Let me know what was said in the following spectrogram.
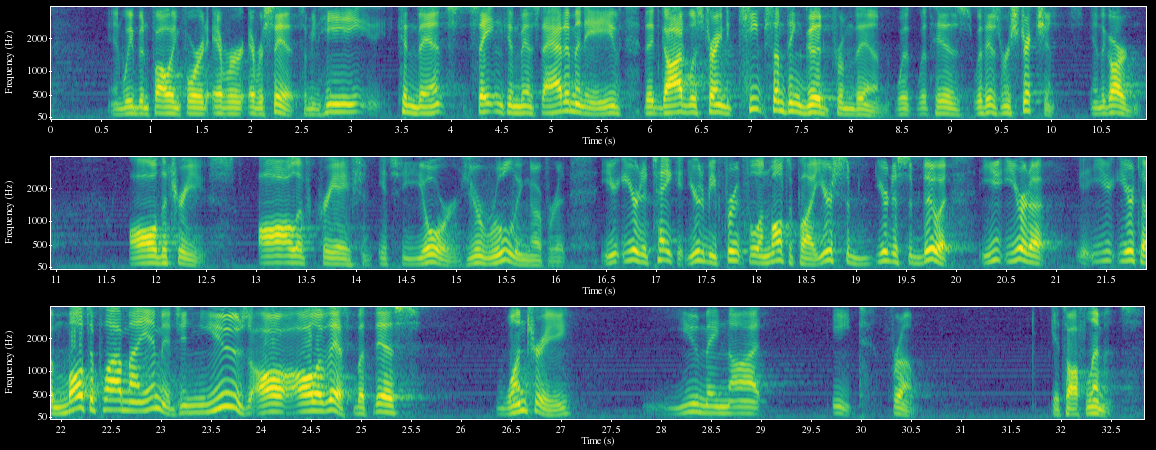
and we've been falling for it ever, ever since. I mean, he convinced, Satan convinced Adam and Eve that God was trying to keep something good from them with, with, his, with his restriction in the garden. All the trees, all of creation. It's yours. You're ruling over it. You're to take it. You're to be fruitful and multiply. You're, sub, you're to subdue it. You're to, you're to multiply my image and use all, all of this. But this one tree, you may not eat from. It's off limits.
